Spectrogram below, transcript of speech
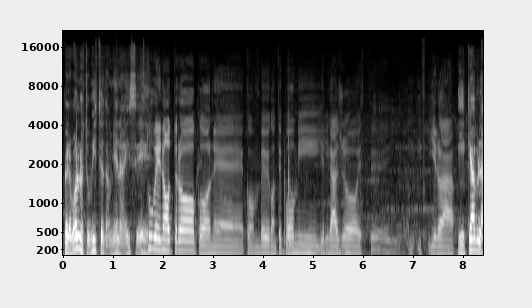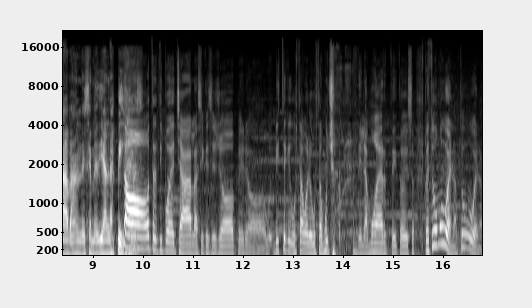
Pero vos no estuviste también ahí, sí. Estuve en otro con, eh, con Bebe Contepomi y el gallo, este, y, era... ¿Y qué hablaban? ¿Se medían las pijas? No, otro tipo de charlas y qué sé yo, pero viste que a Gustavo le gusta mucho de la muerte y todo eso. Pero estuvo muy bueno, estuvo bueno,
